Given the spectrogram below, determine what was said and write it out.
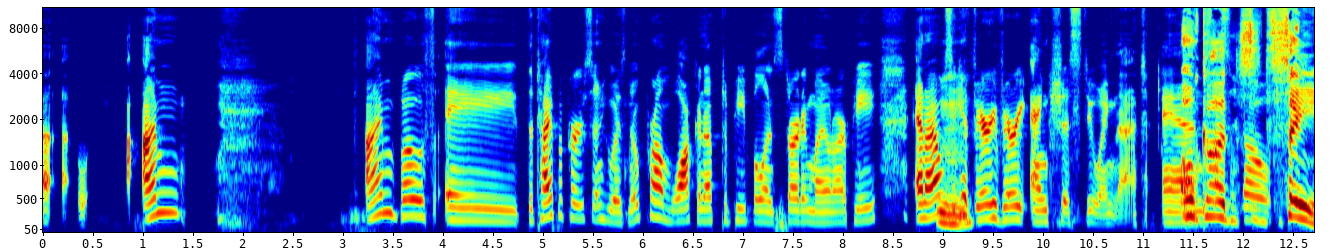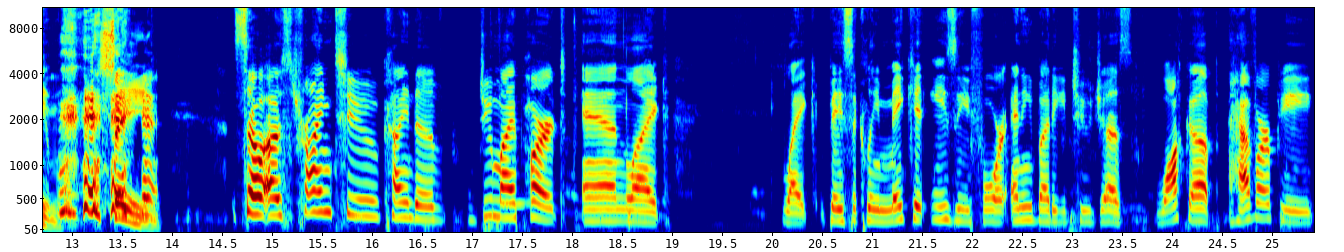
uh, uh, i'm i'm both a the type of person who has no problem walking up to people and starting my own rp and i also Mhm. get very very anxious doing that and oh god so, same same so I was trying to kind of do my part and like like basically make it easy for anybody to just walk up, have RP,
